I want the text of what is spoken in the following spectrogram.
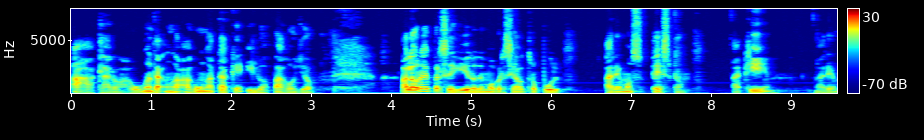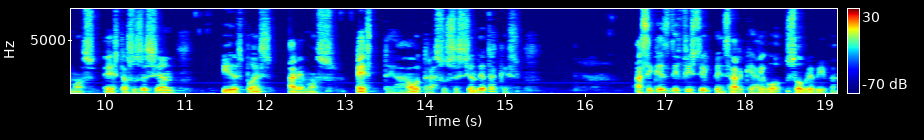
Ah, claro, hago hago un ataque y lo apago yo. A la hora de perseguir o de moverse a otro pool, haremos esto. Aquí haremos esta sucesión y después haremos este a otra sucesión de ataques. Así que es difícil pensar que algo sobreviva.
